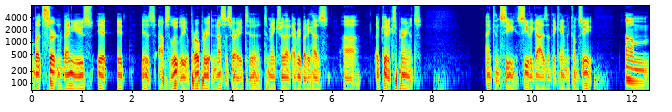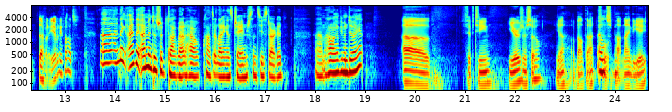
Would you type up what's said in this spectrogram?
But certain venues, it it is absolutely appropriate and necessary to to make sure that everybody has uh, a good experience and can see see the guys that they came to come see. Um, Stephanie, you have any thoughts? Uh, I think I think I'm interested to talk about how concert lighting has changed since you started. Um, how long have you been doing it? Uh, fifteen years or so yeah, about that since about '98.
